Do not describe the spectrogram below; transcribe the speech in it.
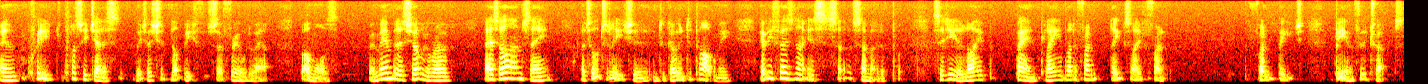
and pretty possibly jealous, which I should not be so thrilled about. But I was. Remember the shoulder road? That's all I'm saying. I talked to Alicia into going to park with me. Every Thursday night in su- summer, the city a live band playing by the front lakeside front front beach, beer and food trucks.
